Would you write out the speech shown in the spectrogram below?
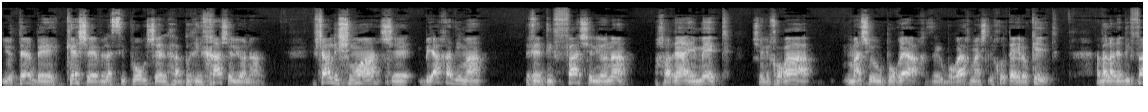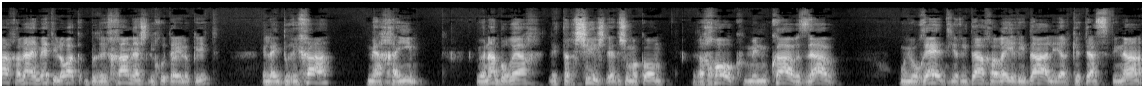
יותר בקשב לסיפור של הבריחה של יונה, אפשר לשמוע שביחד עם הרדיפה של יונה אחרי האמת, שלכאורה מה שהוא בורח זה הוא בורח מהשליחות האלוקית, אבל הרדיפה אחרי האמת היא לא רק בריחה מהשליחות האלוקית, אלא היא בריחה מהחיים. יונה בורח לתרשיש, לאיזשהו מקום רחוק, מנוכר, זר. הוא יורד ירידה אחרי ירידה לירכתי הספינה,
